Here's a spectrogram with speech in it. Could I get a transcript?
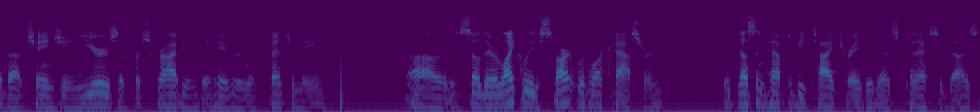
about changing years of prescribing behavior with phentermine. Uh, so they're likely to start with lorcaserin. It doesn't have to be titrated as Qnexa does.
